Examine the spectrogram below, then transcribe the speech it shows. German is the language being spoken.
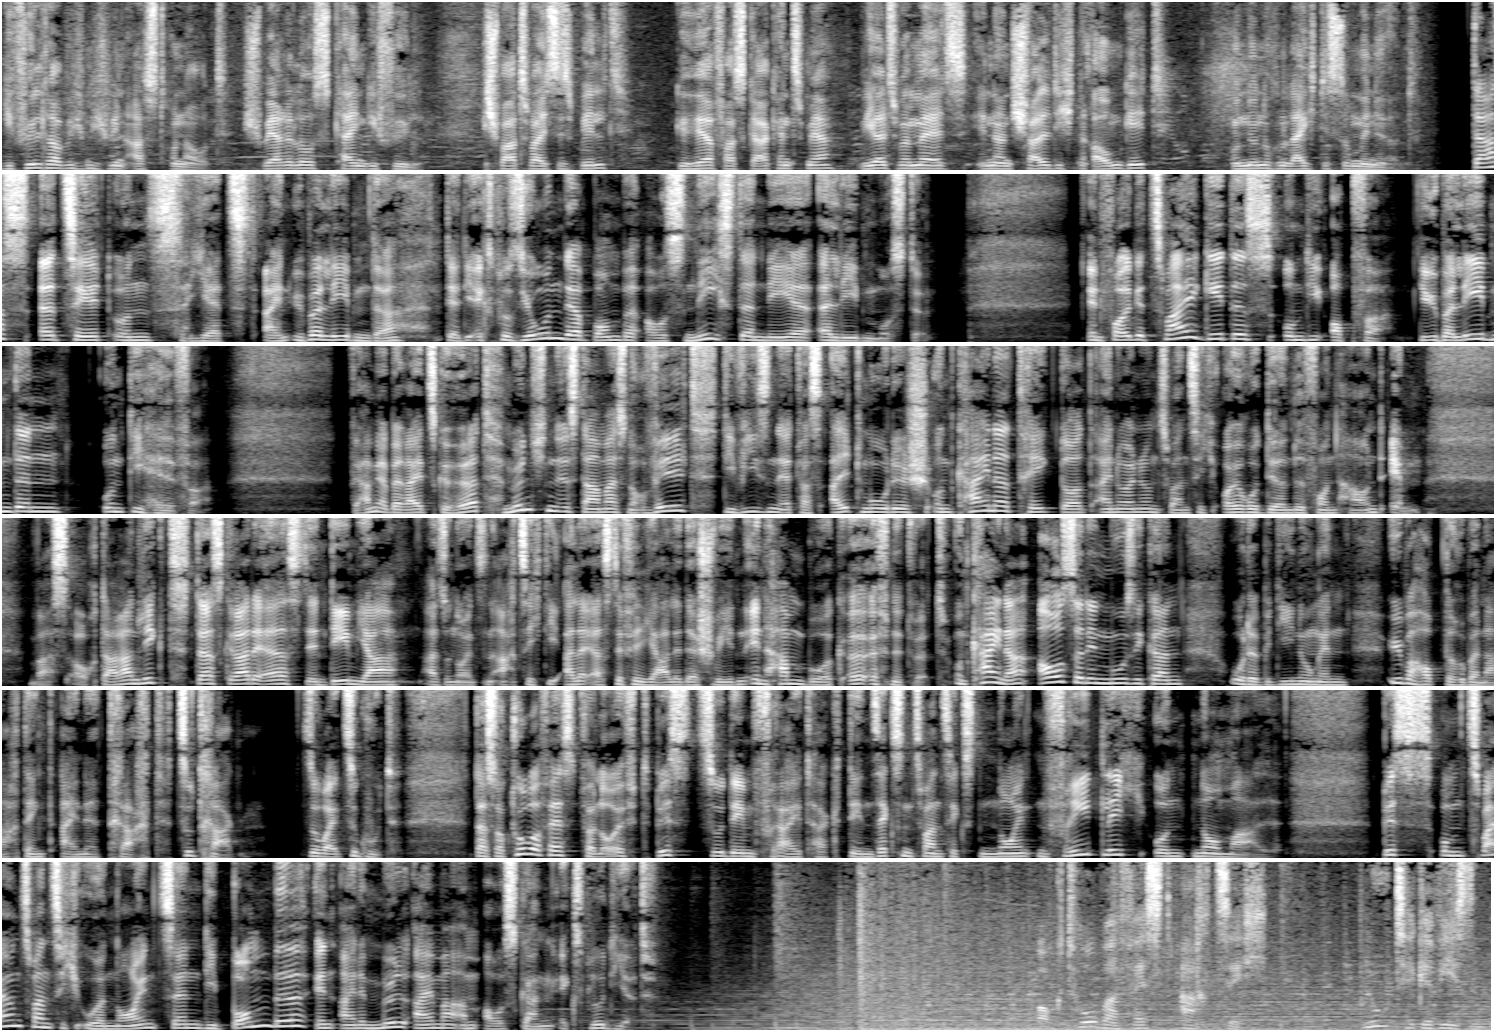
Gefühlt habe ich mich wie ein Astronaut. Schwerelos, kein Gefühl. Schwarz-weißes Bild, Gehör fast gar keins mehr. Wie als wenn man jetzt in einen schalldichten Raum geht und nur noch ein leichtes Summen hört. Das erzählt uns jetzt ein Überlebender, der die Explosion der Bombe aus nächster Nähe erleben musste. In Folge 2 geht es um die Opfer, die Überlebenden und die Helfer. Wir haben ja bereits gehört, München ist damals noch wild, die Wiesen etwas altmodisch und keiner trägt dort ein 29 Euro Dirndl von H&M. Was auch daran liegt, dass gerade erst in dem Jahr, also 1980, die allererste Filiale der Schweden in Hamburg eröffnet wird und keiner außer den Musikern oder Bedienungen überhaupt darüber nachdenkt, eine Tracht zu tragen. Soweit so gut. Das Oktoberfest verläuft bis zu dem Freitag, den 26.09. friedlich und normal. Bis um 22.19 Uhr die Bombe in einem Mülleimer am Ausgang explodiert. Oktoberfest 80. Blutige Wiesen.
